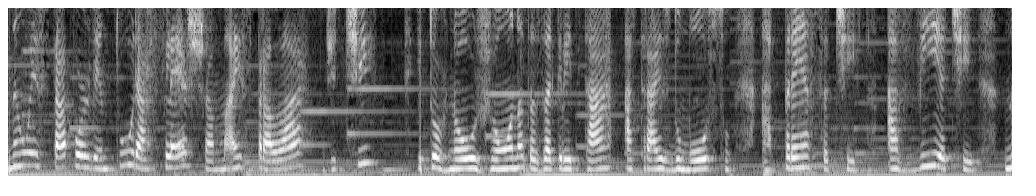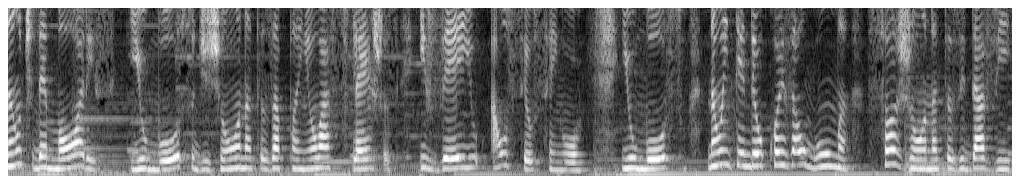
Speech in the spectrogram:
Não está porventura a flecha mais para lá de ti? E tornou Jonatas a gritar atrás do moço: Apressa-te, avia-te, não te demores. E o moço de Jonatas apanhou as flechas e veio ao seu senhor. E o moço não entendeu coisa alguma, só Jonatas e Davi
